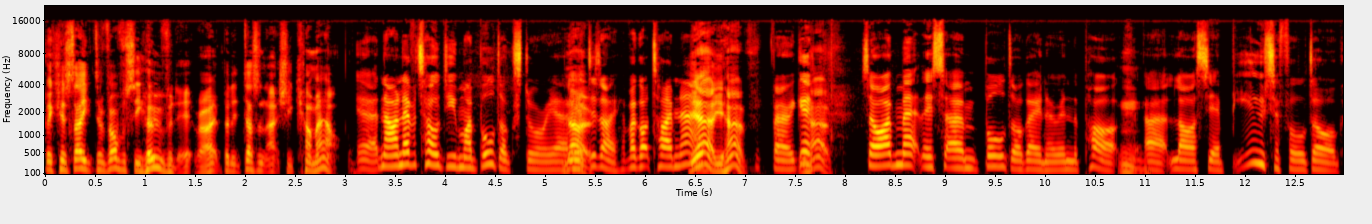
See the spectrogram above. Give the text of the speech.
Because they, they've obviously hoovered it, right? But it doesn't actually come out. Yeah. Now I never told you my bulldog story earlier, No. did I? Have I got time now? Yeah, you have. Very good. have. So I met this um, bulldog owner in the park Mm. uh, last year. Beautiful dog,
